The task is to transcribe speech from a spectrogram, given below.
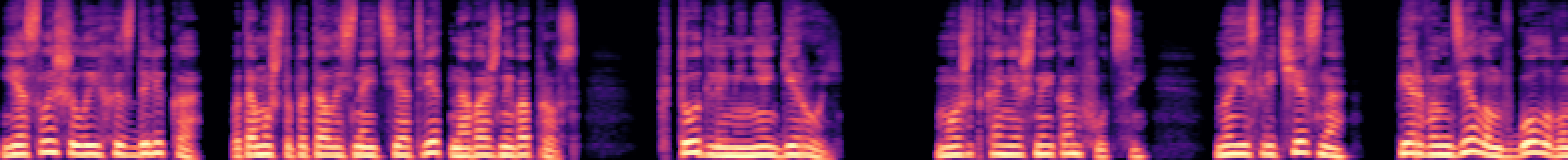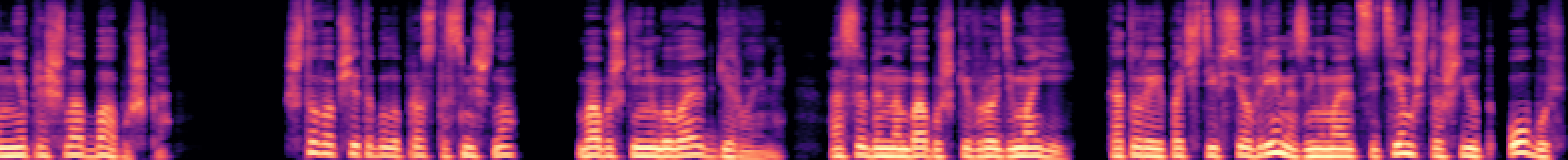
Я слышала их издалека, потому что пыталась найти ответ на важный вопрос. Кто для меня герой? Может, конечно, и Конфуций. Но, если честно, первым делом в голову мне пришла бабушка. Что вообще-то было просто смешно. Бабушки не бывают героями. Особенно бабушки вроде моей, которые почти все время занимаются тем, что шьют обувь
